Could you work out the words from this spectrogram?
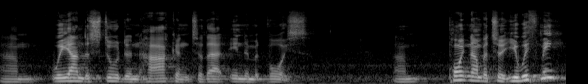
um, we understood and hearkened to that intimate voice. Um, point number two, you with me?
